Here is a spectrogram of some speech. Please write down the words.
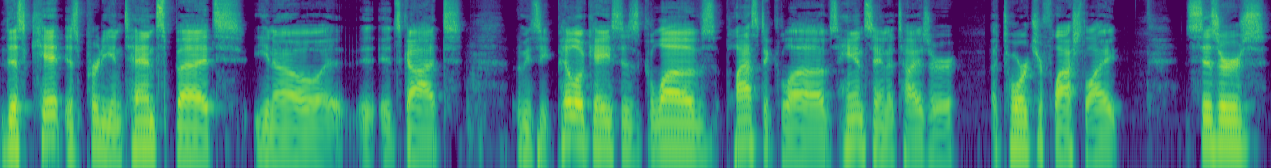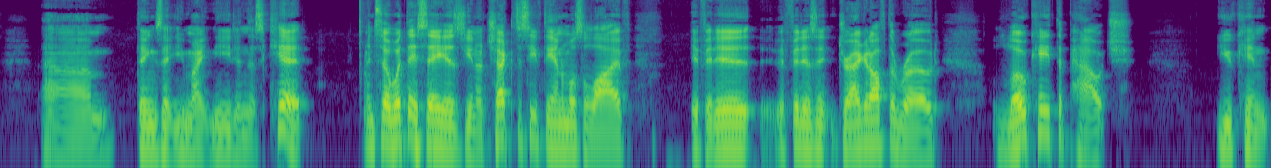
This kit is pretty intense, but you know it, it's got let me see pillowcases, gloves, plastic gloves, hand sanitizer, a torch or flashlight, scissors, um, things that you might need in this kit. And so what they say is, you know, check to see if the animal's alive. If it is, if it isn't, drag it off the road. Locate the pouch. You can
